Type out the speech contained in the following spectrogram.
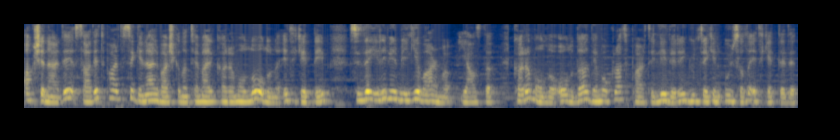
Akşener'de Saadet Partisi Genel Başkanı Temel Karamollaoğlu'nu etiketleyip size yeni bir bilgi var mı yazdı. Karamollaoğlu da Demokrat Parti lideri Gültekin Uysal'ı etiketledi.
